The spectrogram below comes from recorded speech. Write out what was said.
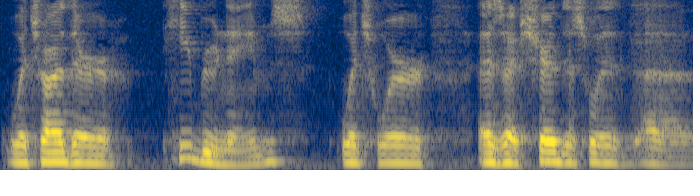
which are their Hebrew names, which were as I've shared this with uh,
